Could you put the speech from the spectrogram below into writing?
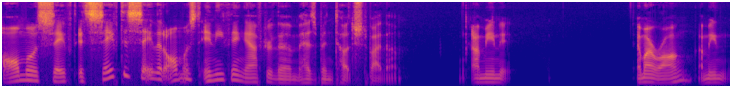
almost safe it's safe to say that almost anything after them has been touched by them. I mean, am I wrong? I mean,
